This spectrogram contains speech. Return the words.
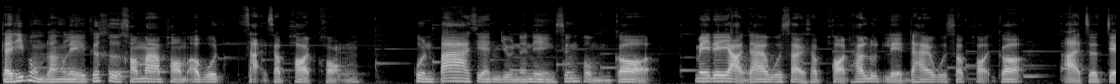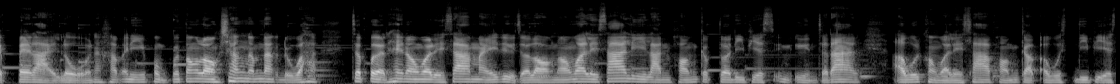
แต่ที่ผมลังเลก็คือเขามาพร้อมอาวุธสายซัพพอร์ตของคุณป้าเซียนอยู่นั่นเอง ซึ่งผมก็ไม่ได้อยากได้อาวุธสายซัพพอร์ตถ้าหลุดเลทได้อาวุธซัพพอร์ตก็ อาจจะเจ็บไปหลายโหลนะครับ อันนี้ผมก็ต้องลองชั่งน้ำหนักดูว่า จะเปิดให้น้องวาเลซ่าไหม หรือจะลองน้องวาเลซ่ารีรันพร้อมกับตัว DPS อื่นๆ จะได้อาวุธของวาเลซ่าพร้อมกับอาวุธ DPS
